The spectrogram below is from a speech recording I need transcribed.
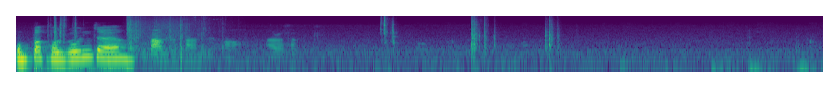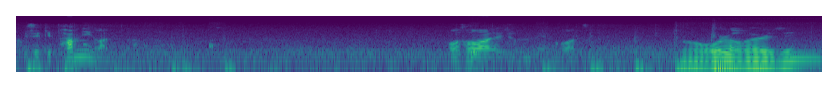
오빠 거기 혼자야. 사운드 사운드. 어 알아서 할게. 이 새끼 파밍 한다. 어서 와 해주면 될 것 같아. 어 올라가야지.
